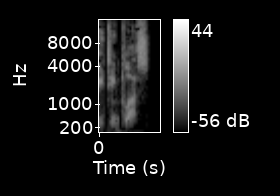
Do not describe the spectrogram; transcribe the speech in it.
18 plus.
